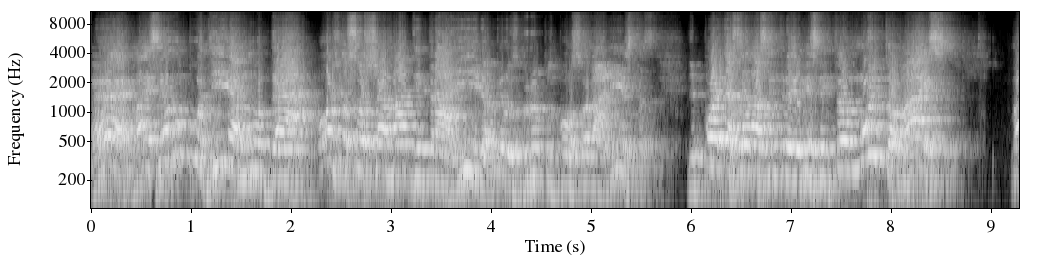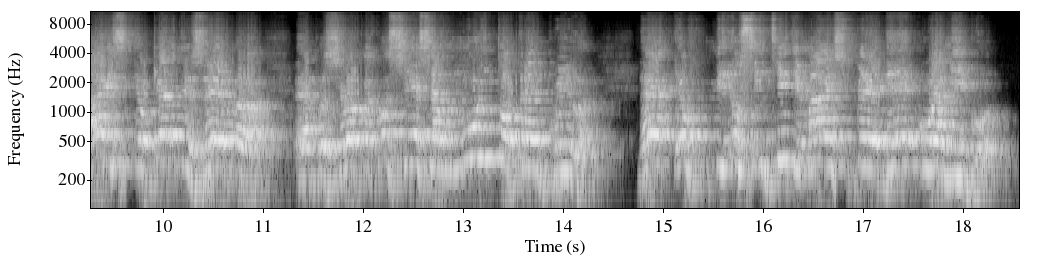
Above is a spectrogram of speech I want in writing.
né? mas eu não podia mudar. Hoje eu sou chamado de traíra pelos grupos bolsonaristas, depois dessa nossa entrevista, então, muito mais. Mas eu quero dizer para é, o senhor com a consciência muito tranquila. Né? Eu, eu senti demais perder o amigo,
